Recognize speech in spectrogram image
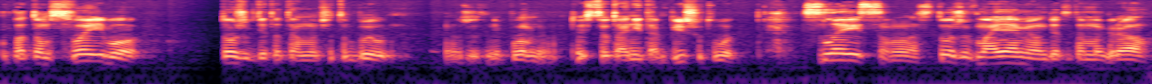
А, потом с Фейво тоже где-то там он что-то был, я уже не помню. То есть вот они там пишут, вот Слейс у нас тоже в Майами он где-то там играл.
